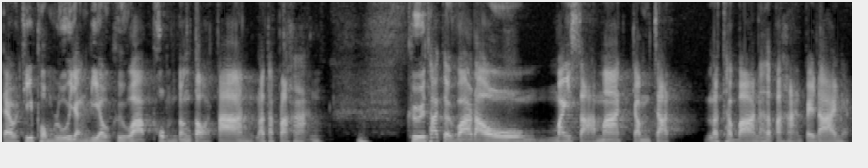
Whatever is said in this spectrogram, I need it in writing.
แต่ที่ผมรู้อย่างเดียวคือว่าผมต้องต่อต้านรัฐประหารอืมคือถ้าเกิดว่าเราไม่สามารถกำจัดรัฐบาลรัฐประหารไปได้เนี่ย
